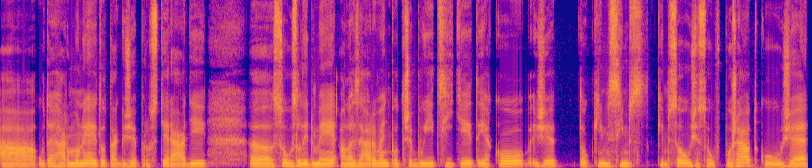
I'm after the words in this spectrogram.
A u té harmonie je to tak, že prostě rádi uh, jsou s lidmi, ale zároveň potřebují cítit, jako že to, kým, sím, kým jsou, že jsou v pořádku, že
